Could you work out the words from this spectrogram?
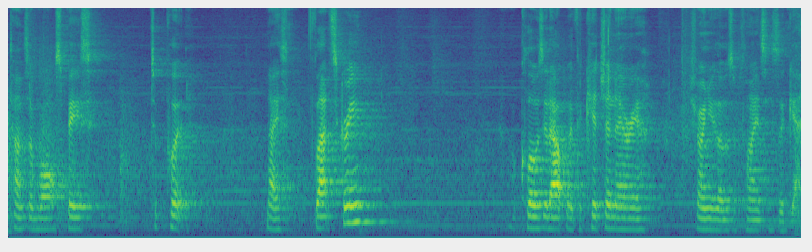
Tons of wall space to put nice flat screen. I'll close it out with the kitchen area, showing you those appliances again.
